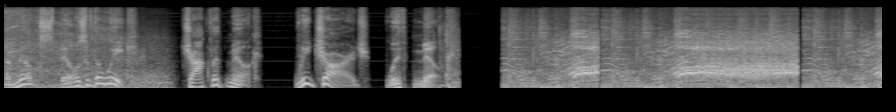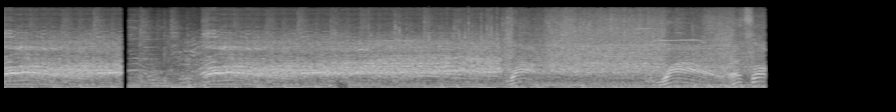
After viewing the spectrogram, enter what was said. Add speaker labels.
Speaker 1: The milk spills of the week. Chocolate milk. Recharge with milk.
Speaker 2: Wow. Wow. That's all.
